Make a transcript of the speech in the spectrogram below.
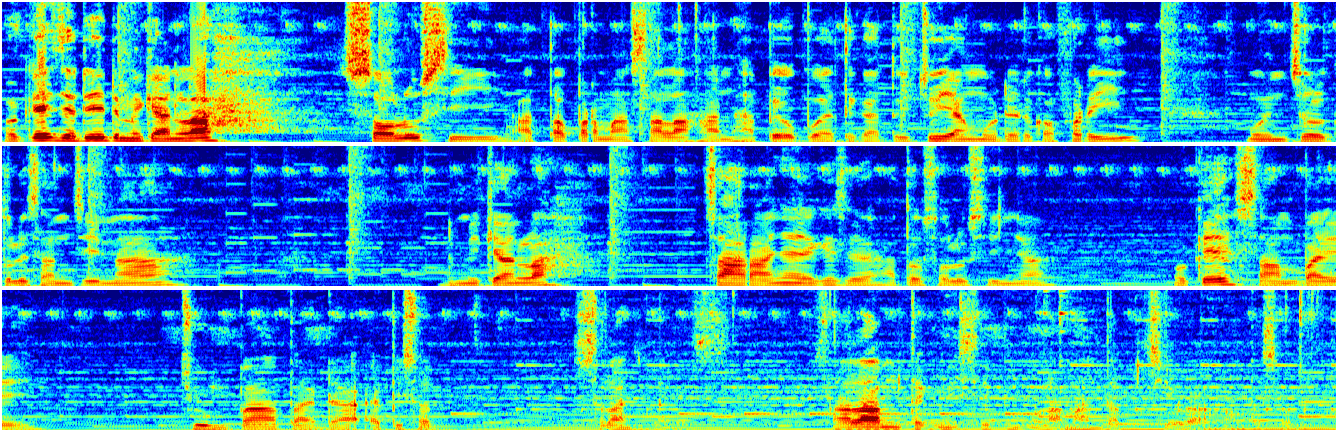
Oke jadi demikianlah solusi atau permasalahan HP Oppo A37 yang mode recovery muncul tulisan Cina. Demikianlah caranya ya guys ya atau solusinya. Oke sampai jumpa pada episode selanjutnya guys Salam teknisi pemula mantap jiwa mempesona.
